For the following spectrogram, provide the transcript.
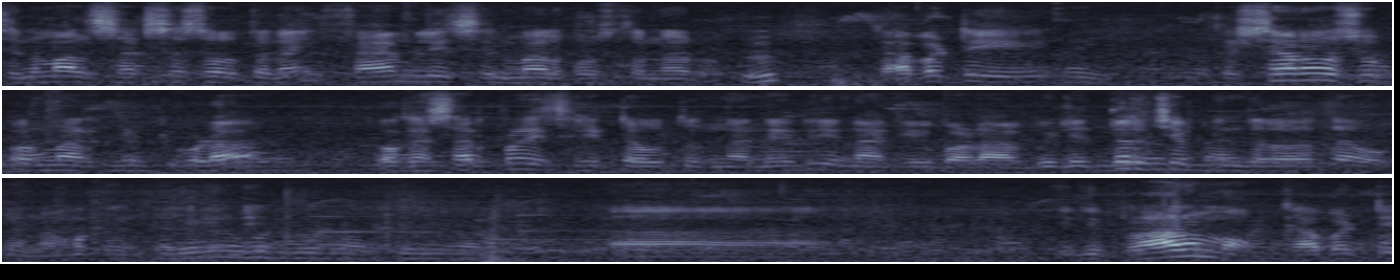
సినిమాలు సక్సెస్ అవుతున్నాయి ఫ్యామిలీ సినిమాలకు వస్తున్నారు. కాబట్టి కృష్ణారావు సూపర్ మార్కెట్ కూడా ఒక సర్ప్రైజ్ హిట్ అవుతుంది అనేది నాకు ఇవాళ వీళ్ళిద్దరు చెప్పిన తర్వాత ఒక నమ్మకం కలిగింది. ఇది ప్రారంభం కాబట్టి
